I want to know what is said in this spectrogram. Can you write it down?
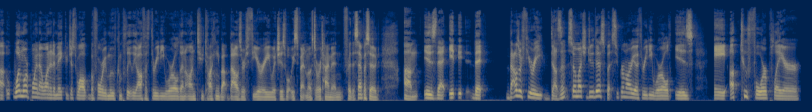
Uh, one more point I wanted to make just while before we move completely off of 3D World and on to talking about Bowser's Fury, which is what we spent most of our time in for this episode, um, is that it, it that Bowser's Fury doesn't so much do this, but Super Mario 3D World is a up to four player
